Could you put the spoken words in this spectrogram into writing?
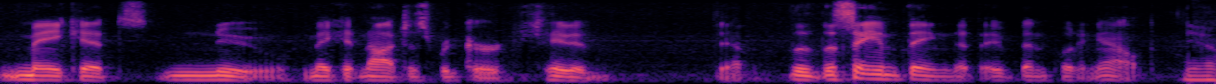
make it new, make it not just regurgitated, yeah, the, the same thing that they've been putting out. Yeah.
